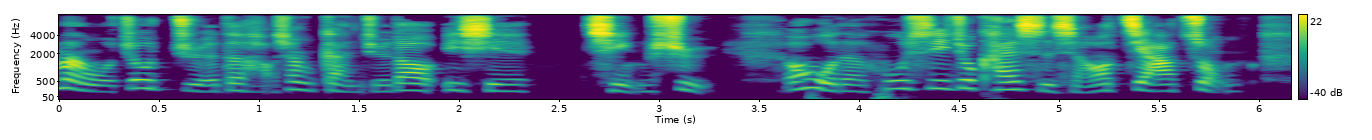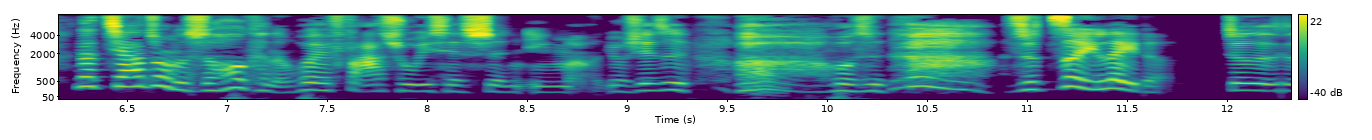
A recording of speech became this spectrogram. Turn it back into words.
慢我就觉得好像感觉到一些情绪，然后我的呼吸就开始想要加重。那加重的时候可能会发出一些声音嘛，有些是啊，或是啊，就这一类的，就是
